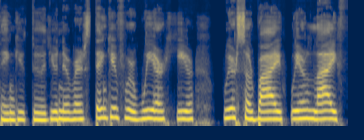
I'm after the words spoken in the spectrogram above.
Thank you to the universe. Thank you for we are here. We're survive. We're alive.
